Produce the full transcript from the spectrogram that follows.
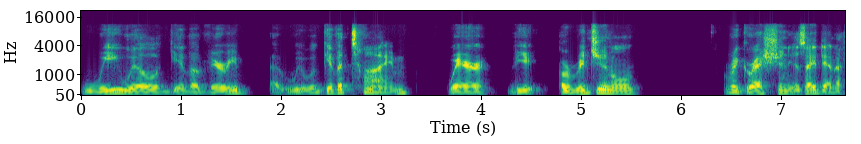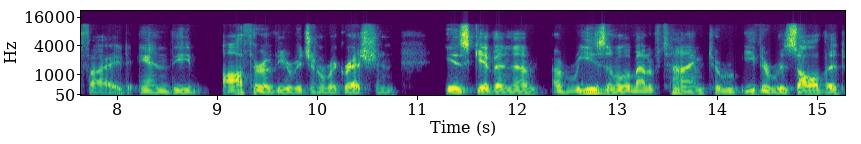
we will give a very, uh, we will give a time where the original regression is identified and the author of the original regression is given a, a reasonable amount of time to either resolve it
